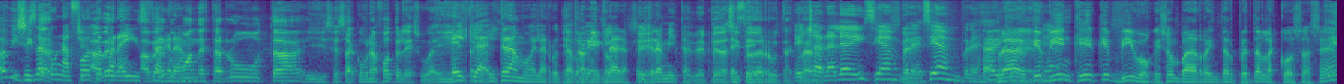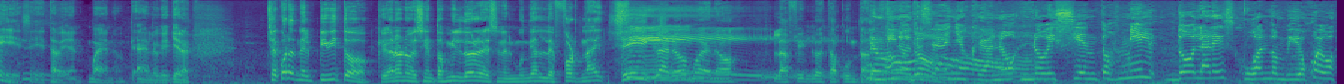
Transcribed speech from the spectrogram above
Va a Y se visitar. saca una foto a ver para cómo- A ver Instagram. cómo anda esta ruta y se saca una foto y le sube ahí. El, el tramo de la ruta, porque claro, el tramito. El, el pedacito Sí. de ruta, claro. Echa la ley siempre, Sí. siempre. Claro, qué Bien. bien, qué, qué vivos que son para reinterpretar las cosas, ¿eh? Sí, sí, está bien. Bueno, que hagan lo que quieran. ¿Se acuerdan del pibito que ganó 900 mil dólares en el mundial de Fortnite? Sí, claro. Bueno, la FIP lo está apuntando. Un niño de No. 13 años que ganó 900 mil dólares jugando en videojuegos.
